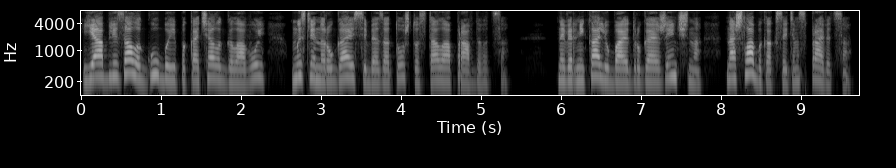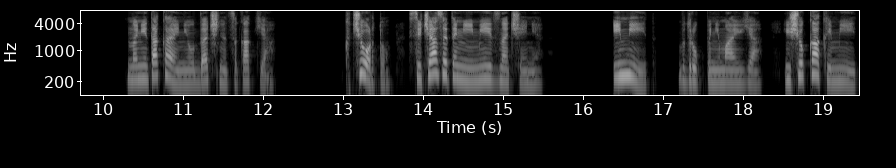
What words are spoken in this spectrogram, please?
Я облизала губы и покачала головой, мысленно ругая себя за то, что стала оправдываться. Наверняка любая другая женщина нашла бы, как с этим справиться. Но не такая неудачница, как я. К черту, сейчас это не имеет значения. Имеет, вдруг понимаю я. Еще как имеет.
